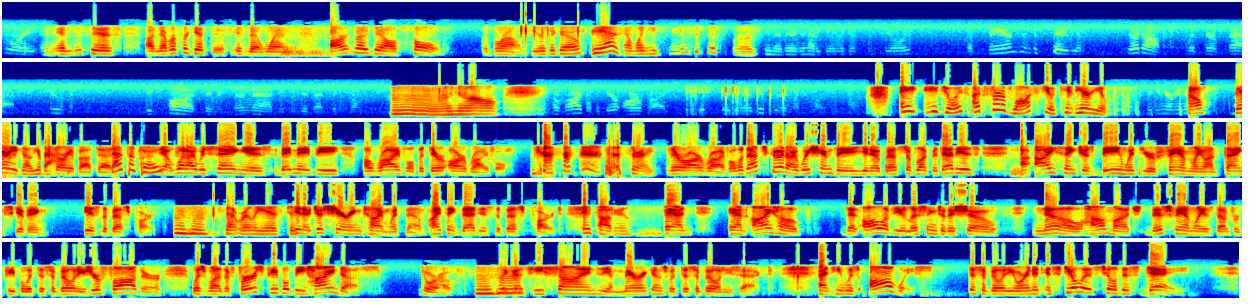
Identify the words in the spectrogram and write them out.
story, and, and this is I'll never forget this. Is that when Art Modell sold the Browns years ago, Yes. and when he came to Pittsburgh, you know, they had a game against the Steelers. The fans in the stadium stood up with their backs to him because they were so mad that he did that to the Browns. Mm, I know. A rival, but there are rivals. So, you know, it's very much like Hey, hey, Joyce, I've sort of lost you. I can't hear you. No? There you go. You're back. Sorry about that. That's okay. yeah, what I was saying is they may be a rival, but they're our rival. That's right. They're our rival. Well, that's good. I wish him the you know best of luck. But that is, I I think, just being with your family on Thanksgiving is the best part. Mhm. That really is just You know, just sharing time with them. I think that is the best part. it's uh, true. And and I hope that all of you listening to the show know how much this family has done for people with disabilities. Your father was one of the first people behind us, Doro, Mhm. because he signed the Americans with Disabilities Act. And he was always disability oriented and still is till this day.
